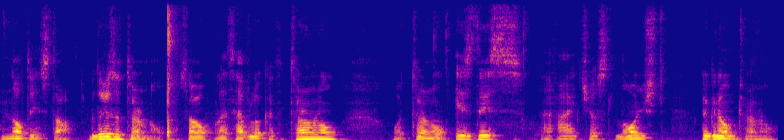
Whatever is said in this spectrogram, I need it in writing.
not installed, but there is a terminal. So let's have a look at the terminal. What terminal is this? Have I just launched? The GNOME terminal.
